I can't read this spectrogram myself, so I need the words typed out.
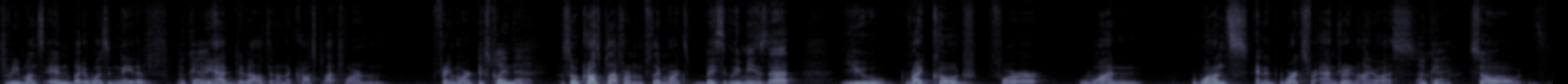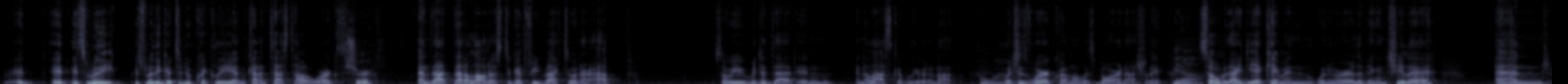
three months in, but it wasn't native. Okay. We had developed it on a cross-platform framework. explain that. so cross-platform frameworks basically means that you write code for one once and it works for Android and iOS. Okay, So it, it it's really it's really good to do quickly and kind of test how it works. sure. And that that allowed us to get feedback too in our app. So we, we did that in in Alaska, believe it or not. Oh, wow. Which is where Quema was born actually. Yeah. So the idea came in when we were living in Chile and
